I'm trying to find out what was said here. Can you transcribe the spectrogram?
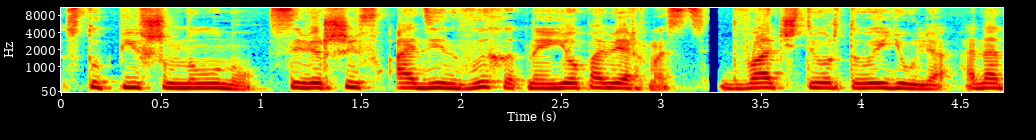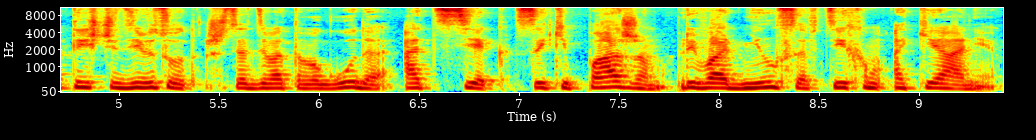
ступившим на Луну, совершив один выход на ее поверхность. 24 июля 1969 года отсек с экипажем приводнился в Тихом океане.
